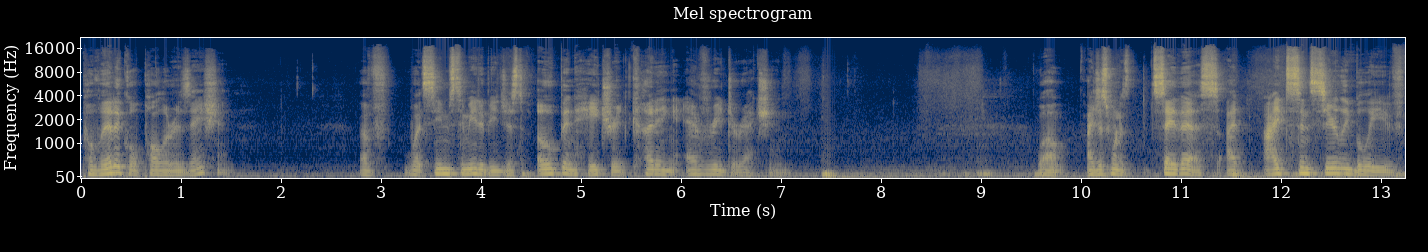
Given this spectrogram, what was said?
political polarization, of what seems to me to be just open hatred cutting every direction? Well, I just want to say this I, I sincerely believe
